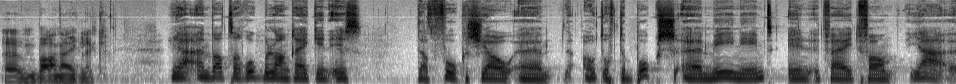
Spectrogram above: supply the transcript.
uh, baan eigenlijk. Ja, en wat er ook belangrijk in is, dat Focus jou uh, out of the box uh, meeneemt in het feit van, ja, uh,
